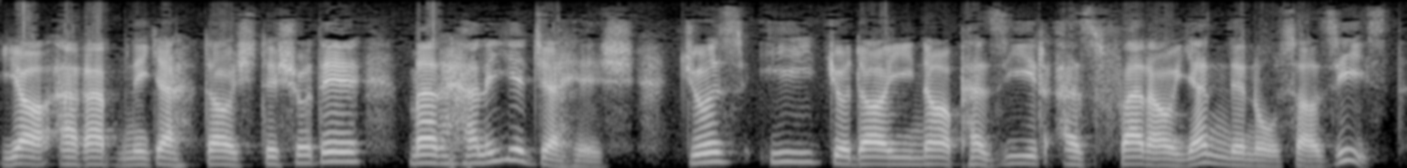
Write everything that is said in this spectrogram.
یا عقب نگه داشته شده مرحله جهش جزئی جدایی ناپذیر از فرایند نوسازی است.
